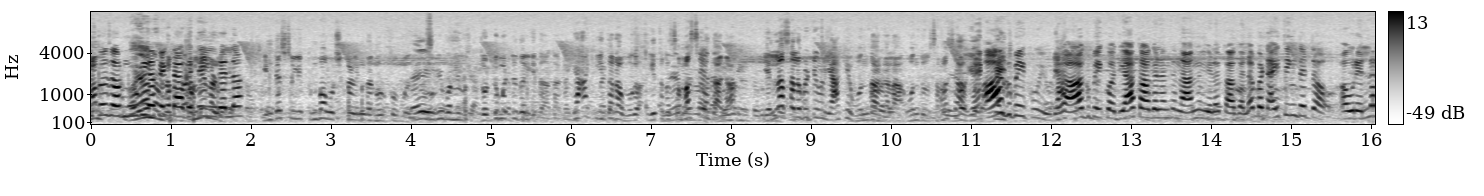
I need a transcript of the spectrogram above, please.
ಬಿಕಾಸ್ ಅವ್ರ ಮೂವಿ ಎಫೆಕ್ಟ್ ಆಗುತ್ತೆ ಇವರೆಲ್ಲ. ಇಂಡಸ್ಟ್ರಿಯಲ್ಲಿ ತುಂಬಾ ವರ್ಷಗಳಿಂದ ನೋಡ್ಕೊಂಡ್ಬಂದು ದೊಡ್ಡ ಮಟ್ಟದಲ್ಲಿ ಇದಾದಾಗ ಯಾಕೆ ಈ ತರ ಈ ತರ ಸಮಸ್ಯೆ ಆದಾಗ ಎಲ್ಲ ಸೆಲೆಬ್ರಿಟಿಗಳು ಯಾಕೆ ಒಂದಾಗಲ್ಲ ಒಂದು ಸಮಸ್ಯೆ ಯಾಕೆ ಆಗಬೇಕು ಇವ್ರು ಆಗಬೇಕು ಅದು ಯಾಕೆ ಆಗಲ್ಲ ಅಂತ ನಾನು ಹೇಳೋಕ್ಕಾಗಲ್ಲ. ಬಟ್ ಐ ಥಿಂಕ್ ದಟ್ ಅವರೆಲ್ಲ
